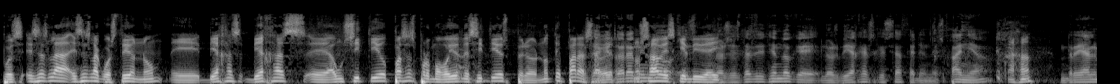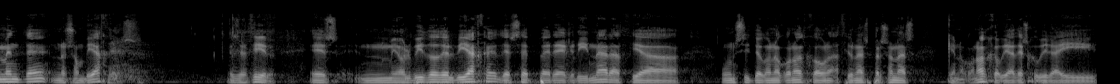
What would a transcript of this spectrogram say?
pues esa es la, esa es la cuestión, ¿no? Eh, viajas viajas eh, a un sitio, pasas por mogollón de sitios, pero no te O paras sea, a ver, no mismo sabes quién es- vive ahí. Nos estás diciendo que los viajes que se hacen en España Ajá. realmente no son viajes. Es decir, es me olvido del viaje, de ese peregrinar hacia un sitio que no conozco, hacia unas personas que no conozco, voy a descubrir ahí,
